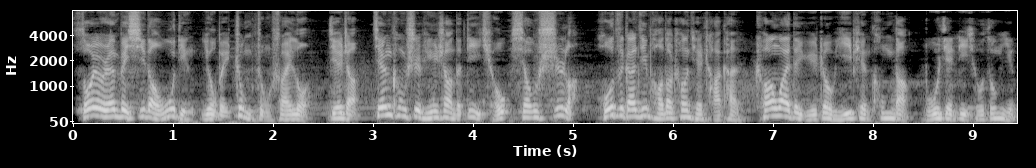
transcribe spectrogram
所有人被吸到屋顶，又被重重摔落。接着，监控视频上的地球消失了。胡子赶紧跑到窗前查看，窗外的宇宙一片空荡，不见地球踪影。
